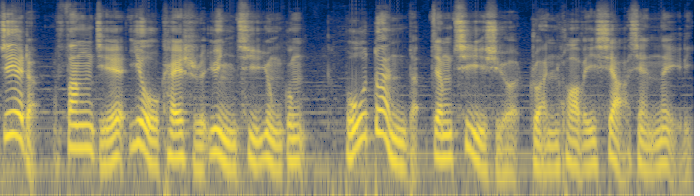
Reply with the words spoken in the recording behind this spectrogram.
接着，方杰又开始运气用功，不断的将气血转化为下限内力。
